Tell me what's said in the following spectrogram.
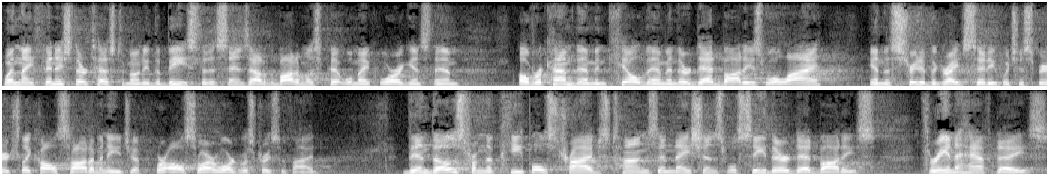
When they finish their testimony, the beast that ascends out of the bottomless pit will make war against them overcome them and kill them, and their dead bodies will lie in the street of the great city, which is spiritually called Sodom and Egypt, where also our Lord was crucified. Then those from the peoples, tribes, tongues, and nations will see their dead bodies three and a half days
